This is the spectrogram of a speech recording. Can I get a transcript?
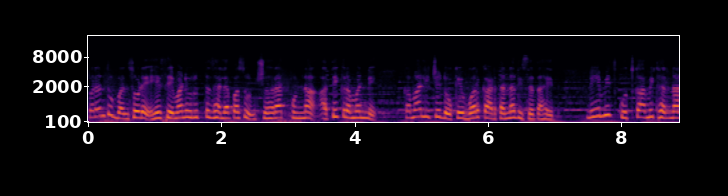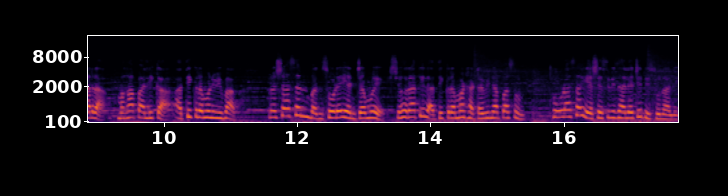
परंतु बनसोडे हे सेवानिवृत्त झाल्यापासून शहरात पुन्हा अतिक्रमणने कमालीचे डोके वर काढताना दिसत आहेत. नेहमीच कुचकामी ठरणारा महापालिका अतिक्रमण विभाग प्रशासन बनसोडे यांच्यामुळे शहरातील अतिक्रमण हटविण्यापासून थोडासा यशस्वी झाल्याचे दिसून आले.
